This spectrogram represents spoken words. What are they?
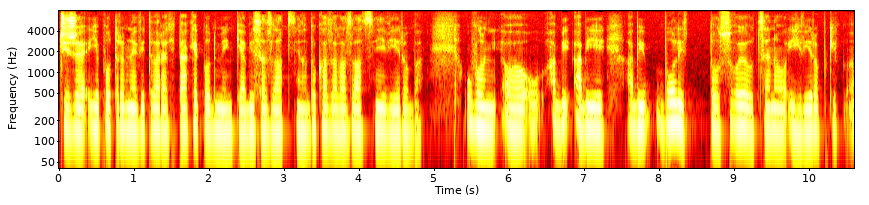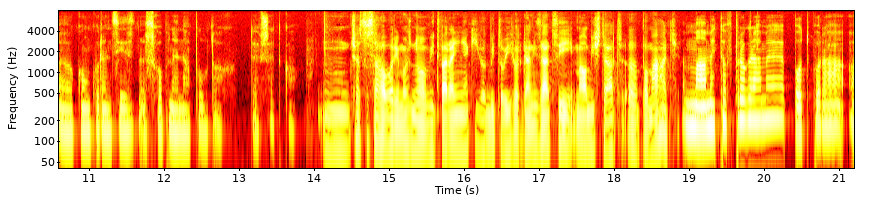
Čiže je potrebné vytvárať také podmienky, aby sa zlacnila, dokázala zlacniť výroba. Uvoľni, aby, aby, aby boli to svojou cenou ich výrobky e, konkurencie schopné na pultoch. To je všetko. Mm, často sa hovorí možno o vytváraní nejakých odbytových organizácií. Mal by štát e, pomáhať? Máme to v programe podpora e,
